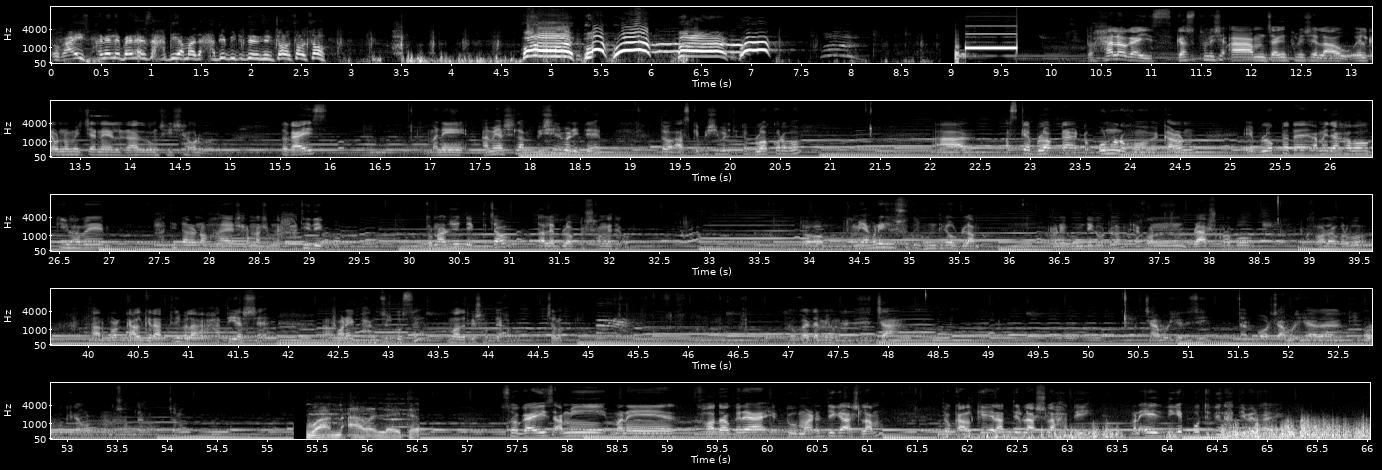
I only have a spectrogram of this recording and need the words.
তো guys finally বেড়ে গেছে হাতি আমার হাতি পিটে দিয়েছি চলো চলো চলো তো হ্যালো গাইস গাছত পুলিশে আম জাগিদ পুলিশে লাউ welcome to my channel Rajbanshi Sagar Babu তো গাইস মানে আমি আসলাম পিসির বাড়িতে। তো আজকে পিসির বাড়িতে একটা ব্লগ করব। আর আজকে ব্লগটা একটু অন্যরকম হবে, কারণ এই ব্লগটাতে আমি দেখাবো কীভাবে হাতি তাড়ানো হয়, সামনাসামনি হাতি দেখব। তোমরা যদি দেখতে চাও, তাহলে ব্লগটার সঙ্গে থাকো। তো আমি এখনই শুধু ঘুম থেকে উঠলাম। এখনই ঘুম থেকে উঠলাম। এখন ব্রাশ করব খাওয়া দাওয়া করব। তারপর কালকে রাত্রিবেলা হাতি আসছে, অনেক ভাঙচুর করছে, তোমাদেরকে সব দেখাবো। চলো। সকালে আমি এখন খাইতেছি চা। চা মুড়ি খেতেছি তারপর চা মুড়ি খেয়ে কী করব, কী না করব সব দেখাবো। চলো। One hour later. So guys আমি মানে খাওয়া দাওয়া করে একটু মাঠের দিকে আসলাম। তো কালকে রাত্রিবেলা আসলে হাতি। মানে এইদিকে প্রতিদিন হাতি বের হয়।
